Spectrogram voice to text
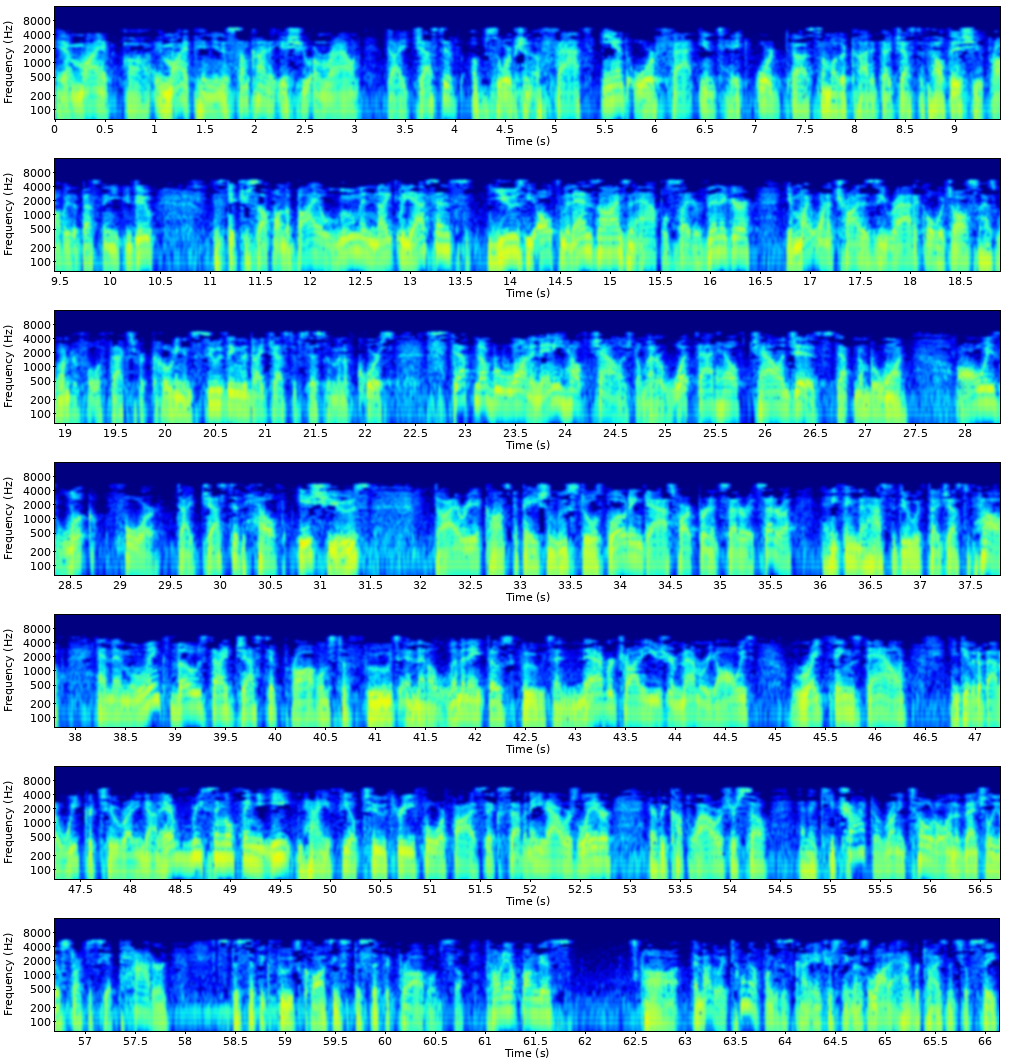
in my, uh, in my opinion, is some kind of issue around digestive absorption of fats and or fat intake or uh, some other kind of digestive health issue. Probably the best thing you can do is get yourself on the BioLumin Nightly Essence. Use the Ultimate Enzymes and apple cider vinegar. You might want to try the Z Radical, which also has wonderful effects for coating and soothing the digestive system. And of course, step number one in any health challenge, no matter what that health challenge is, step number one always look for digestive health issues diarrhea, constipation, loose stools, bloating, gas, heartburn, etc., etc., anything that has to do with digestive health, and then link those digestive problems to foods and then eliminate those foods. And never try to use your memory. Always write things down and give it about a week or two, writing down every single thing you eat and how you feel two, three, four, five, six, seven, eight hours later, every couple hours or so, and then keep track of running total, and eventually you'll start to see a pattern specific foods causing specific problems. So, toenail fungus, uh, and by the way, toenail fungus is kind of interesting. There's a lot of advertisements you'll see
